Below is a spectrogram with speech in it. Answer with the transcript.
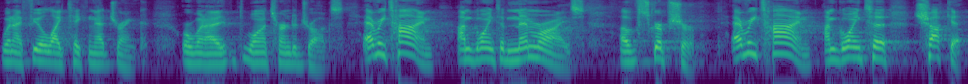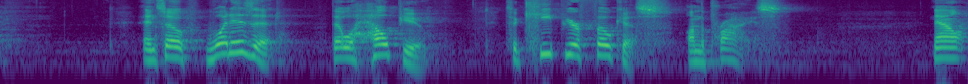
when I feel like taking that drink or when I want to turn to drugs. Every time I'm going to memorize of Scripture. Every time I'm going to chuck it. And so, what is it that will help you to keep your focus on the prize. Now,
